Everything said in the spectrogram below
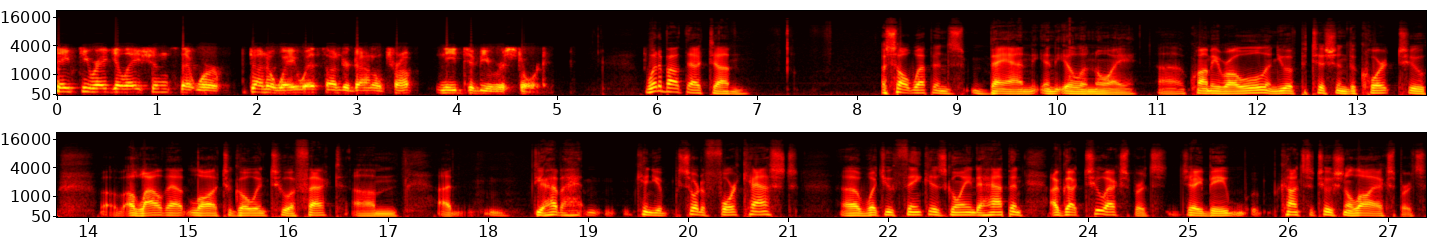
safety regulations that were done away with under Donald Trump need to be restored. What about that um, assault weapons ban in Illinois. Uh, Kwame Raoul and you have petitioned the court to uh, allow that law to go into effect. Um, uh, do you have a? Can you sort of forecast uh, what you think is going to happen? I've got two experts, JB, constitutional law experts.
